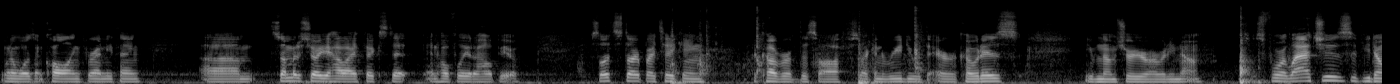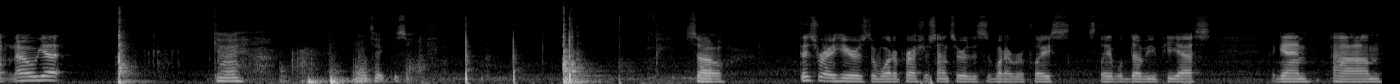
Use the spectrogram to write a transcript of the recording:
when it wasn't calling for anything. Um, so I'm going to show you how I fixed it and hopefully it'll help you. So let's start by taking the cover of this off so I can read you what the error code is, even though I'm sure you already know. So it's four latches if you don't know yet. Okay, we'll take this off. So this right here is the water pressure sensor. This is what I replaced. It's labeled WPS. Again, um,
